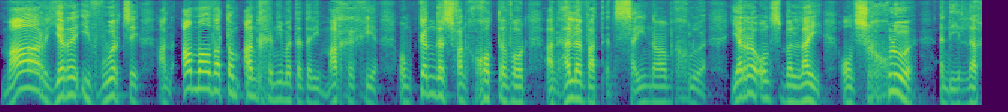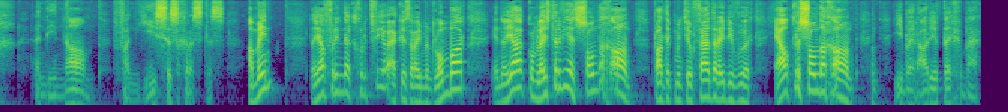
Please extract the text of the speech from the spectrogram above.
Maar Here, u woord sê aan almal wat hom aangeneem het, het hy die mag gegee om kinders van God te word aan hulle wat in sy naam glo. Here, ons bely, ons glo in die lig in die naam van Jesus Christus. Amen. Nou ja vriende, ek groet vir jou. Ek is Raymond Lombard en nou ja, kom luister weer Sondag aand, praat ek met jou verder uit die woord. Elke Sondag aand hier by Radio Tygerberg.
